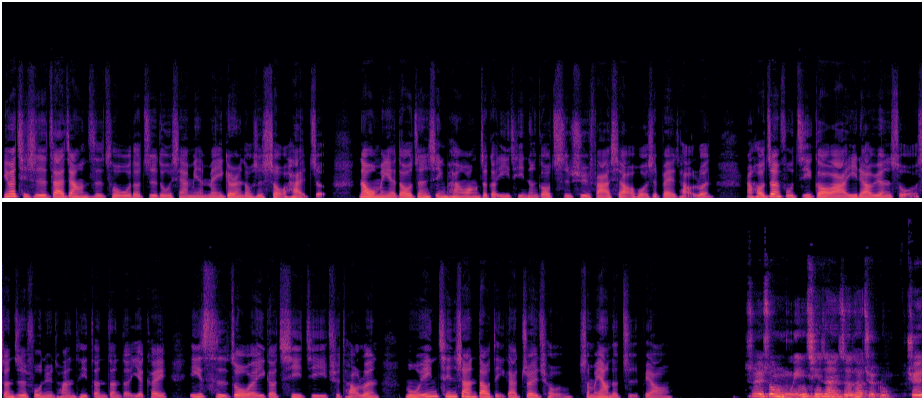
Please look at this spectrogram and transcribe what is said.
因为其实，在这样子错误的制度下面，每一个人都是受害者。那我们也都真心盼望这个议题能够持续发酵，或者是被讨论。然后政府机构啊、医疗院所，甚至妇女团体等等的，也可以以此作为一个契机，去讨论母婴亲善到底该追求什么样的指标。所以说，母婴亲善这它绝不绝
